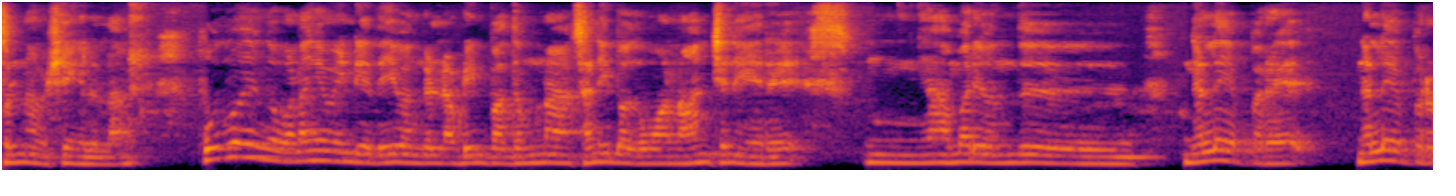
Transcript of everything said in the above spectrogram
சொன்ன விஷயங்கள் எல்லாமே. பொதுவாக இங்கே வணங்க வேண்டிய தெய்வங்கள் அப்படின்னு பார்த்தோம்னா சனி பகவான் ஆஞ்சநேயர் அது மாதிரி வந்து நெல்லையப்பர் நெல்லையப்பர்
